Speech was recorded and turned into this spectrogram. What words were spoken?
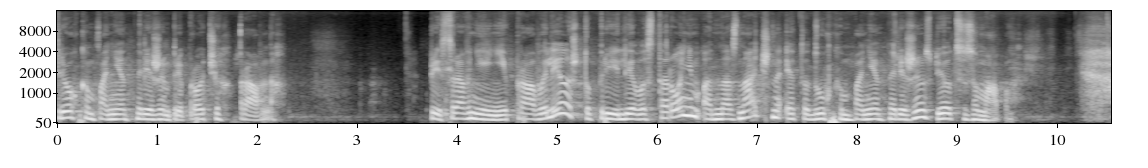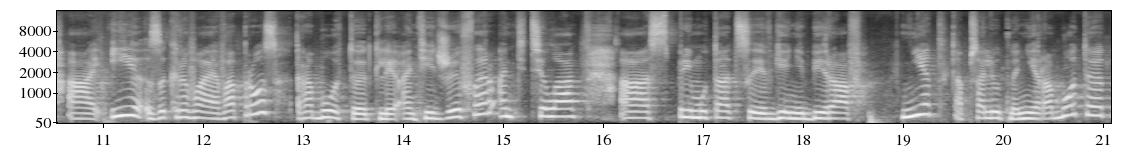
трехкомпонентный режим при прочих равных. При сравнении право и лево, что при левостороннем однозначно это двухкомпонентный режим с биоцизумабом. А, и закрывая вопрос, работают ли анти-GFR антитела а, при мутации в гене BRAF нет, абсолютно не работают.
